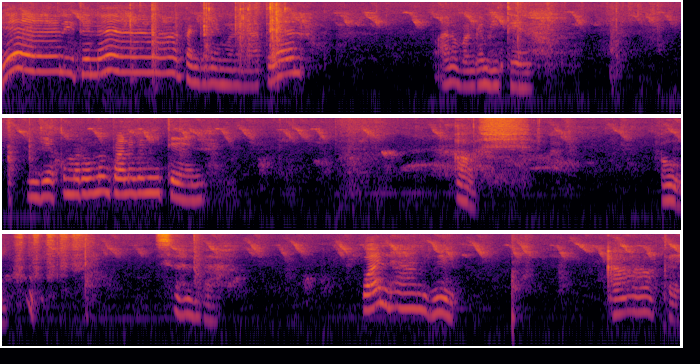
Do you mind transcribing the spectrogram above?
Yan, ito na. Tanggalin muna natin. Paano bang gamitin? Hindi ako marunong paano gamitin. Oh, sh- Oh. Saan ba? One. Ah, okay.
